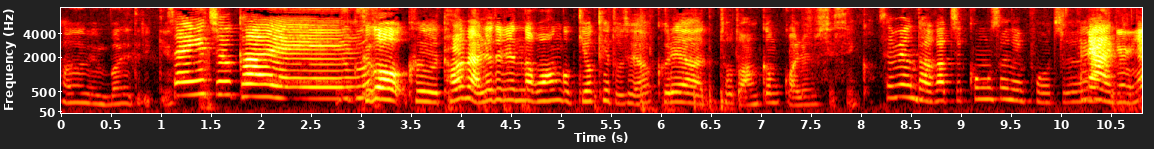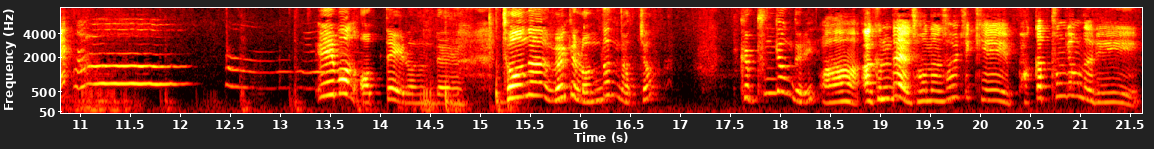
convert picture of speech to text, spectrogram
다음에 말해드릴게요. 생일 축하해. 누구? 그거 그 다음에 알려드린다고 한 거 기억해 두세요. 그래야 저도 안 까먹고 알려줄 수 있으니까. 세 명 다 같이 콩순이 포즈. 하나 둘 셋. 일본 어때 이러는데 저는 왜 이렇게 런던 같죠? 그 풍경들이? 아, 아 근데 저는 솔직히 바깥 풍경들이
